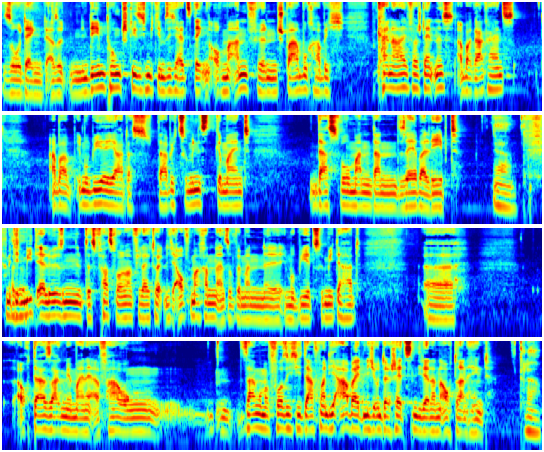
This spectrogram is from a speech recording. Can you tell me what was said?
so denkt. Also in dem Punkt schließe ich mich dem Sicherheitsdenken auch mal an. Für ein Sparbuch habe ich keinerlei Verständnis, aber gar keins. Aber Immobilie, ja, das, da habe ich zumindest gemeint, das, wo man dann selber lebt. Ja. Mit also, den Mieterlösen, das Fass wollen wir vielleicht heute nicht aufmachen. Also wenn man eine Immobilie zur Miete hat, äh, auch da sagen mir meine Erfahrungen, sagen wir mal vorsichtig, darf man die Arbeit nicht unterschätzen, die da dann auch dran hängt. Klar,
